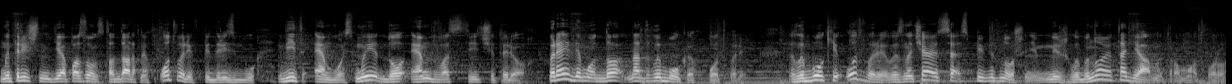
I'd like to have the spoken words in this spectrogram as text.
Метричний діапазон стандартних отворів під різьбу від М8 до М24. Перейдемо до надглибоких отворів. Глибокі отвори визначаються співвідношенням між глибиною та діаметром отвору.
